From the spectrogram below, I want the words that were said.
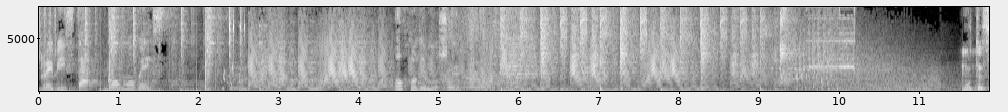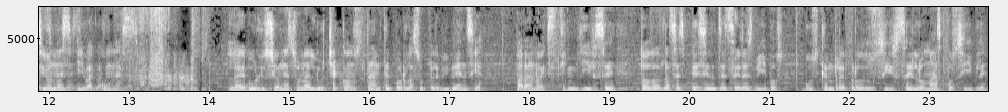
Revista Cómo ves. Ojo de mosca. Mutaciones y vacunas. La evolución es una lucha constante por la supervivencia. Para no extinguirse, todas las especies de seres vivos buscan reproducirse lo más posible,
